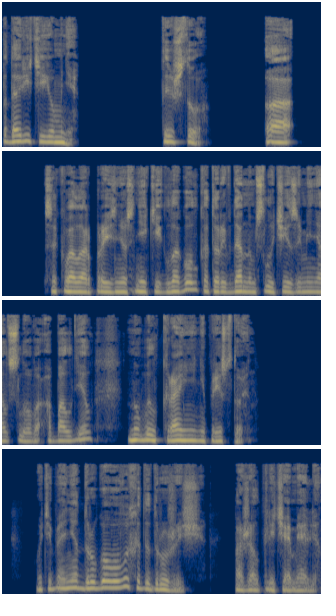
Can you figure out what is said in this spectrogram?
подарить ее мне?» «Ты что?» «А...» Саквалар произнес некий глагол, который в данном случае заменял слово «обалдел», но был крайне непристоен. «У тебя нет другого выхода, дружище», — пожал плечами Ален.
